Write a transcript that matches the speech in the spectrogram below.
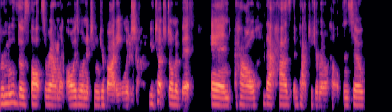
remove those thoughts around like always wanting to change your body, which you touched on a bit, and how that has impacted your mental health. And so,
